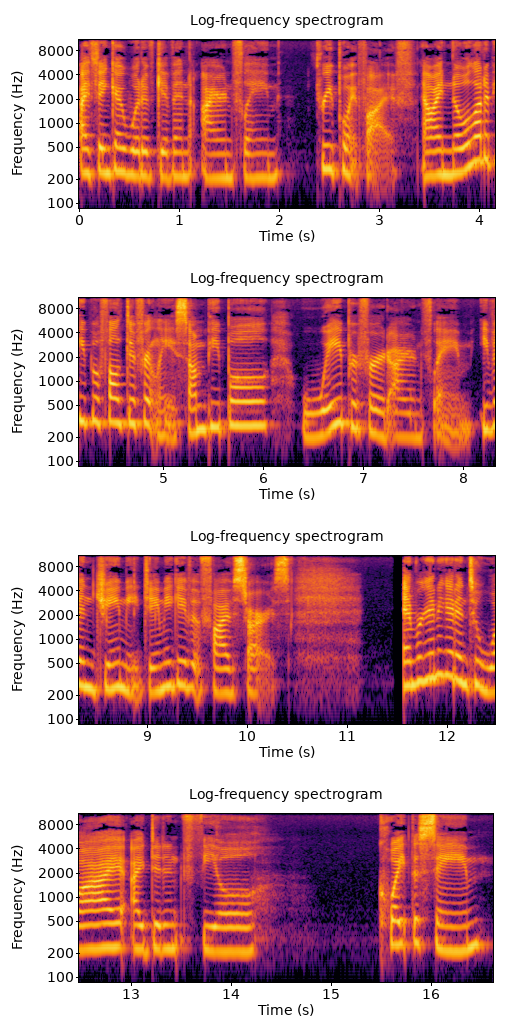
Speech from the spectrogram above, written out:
I think I would have given Iron Flame 3.5. Now, I know a lot of people felt differently. Some people way preferred Iron Flame. Even Jamie, Jamie gave it five stars. And we're going to get into why I didn't feel quite the same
